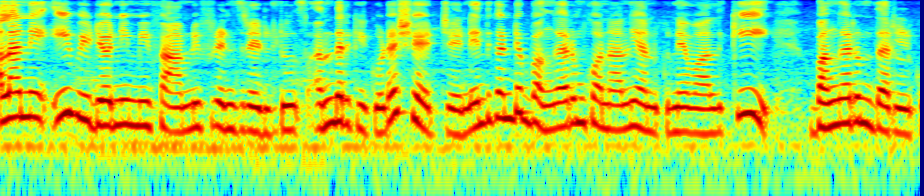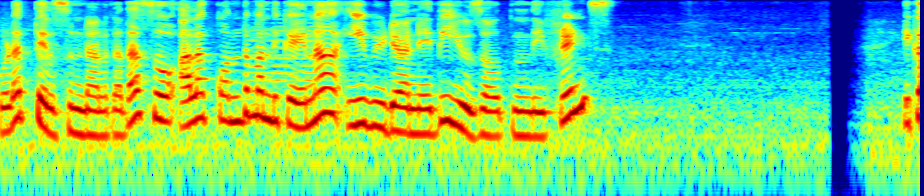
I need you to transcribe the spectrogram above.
అలానే ఈ వీడియోని మీ ఫ్యామిలీ ఫ్రెండ్స్ రిలేటివ్స్ అందరికీ కూడా షేర్ చేయండి. ఎందుకంటే బంగారం కొనాలి అనుకునే వాళ్ళకి బంగారం ధరలు కూడా తెలుసుండాలి కదా. సో అలా కొంతమందికైనా ఈ వీడియో అనేది యూజ్ అవుతుంది ఫ్రెండ్స్. ఇక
